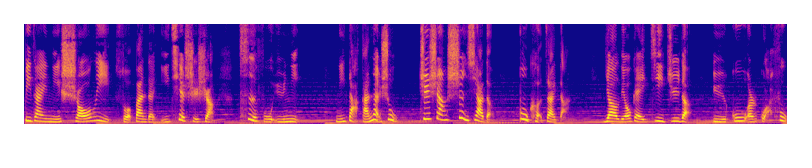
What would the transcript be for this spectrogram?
必在你手里所办的一切事上赐福于你。你打橄榄树枝上剩下的。不可再打，要留给寄居的与孤儿寡妇。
